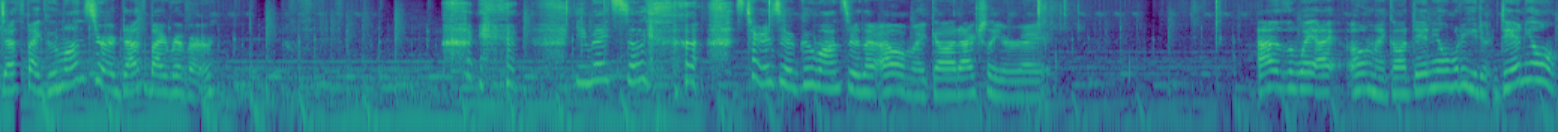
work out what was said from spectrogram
Death by goo monster or death by river? you might still turn into a goo monster there. Oh my god, actually you're right. Out of the way, I- oh my god, Daniel, what are you doing? Daniel,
